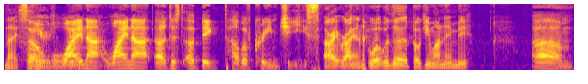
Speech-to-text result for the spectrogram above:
Nice. So Weird. why Weird. not? Why not uh, just a big tub of cream cheese? All right, Ryan. What would the Pokemon name be? Um,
